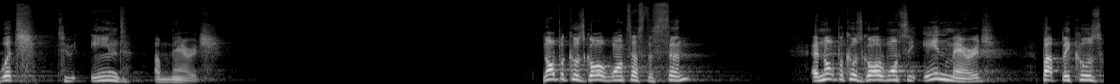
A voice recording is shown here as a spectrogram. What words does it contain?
which to end a marriage. Not because God wants us to sin, and not because God wants to end marriage, but because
